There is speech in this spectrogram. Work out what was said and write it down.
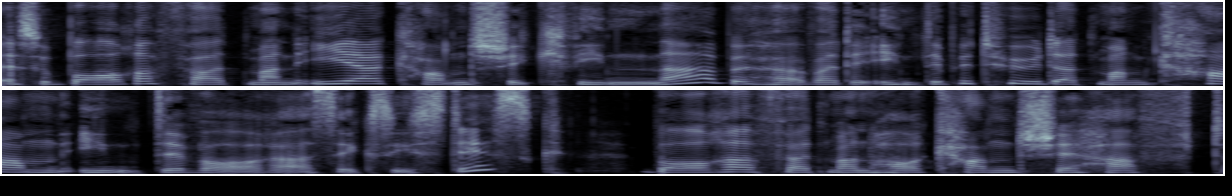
alltså bara för att man är kanske kvinna behöver det inte betyda att man kan inte vara sexistisk bara för att man har kanske haft,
